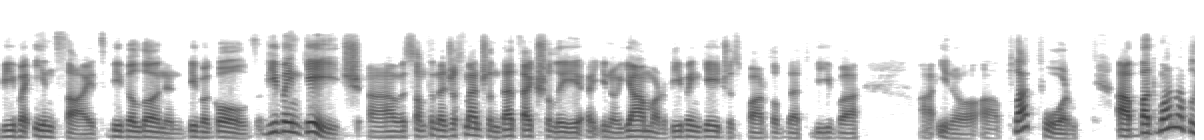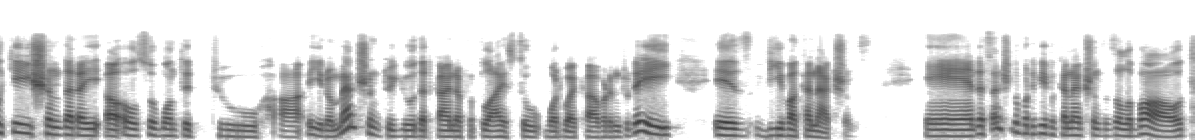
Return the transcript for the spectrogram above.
Viva Insights, Viva Learning, Viva Goals, Viva Engage uh, something I just mentioned. That's actually uh, you know Yammer. Viva Engage is part of that Viva you know uh, platform. Uh, but one application that I uh, also wanted to you know mention to you that kind of applies to what we're covering today is Viva Connections. And essentially, what Viva Connections is all about,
